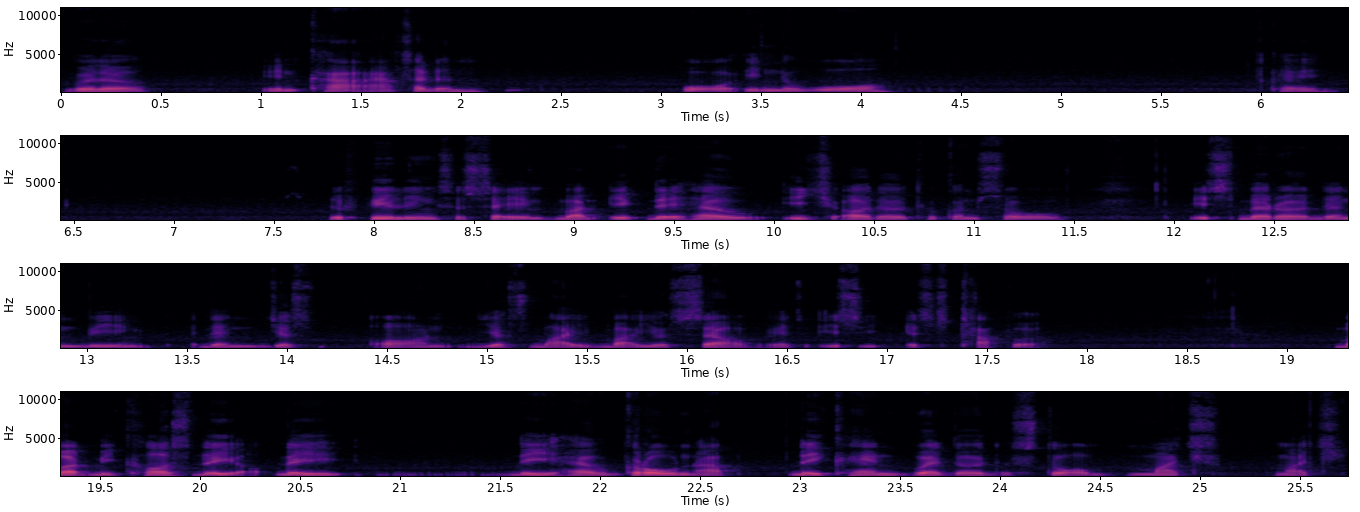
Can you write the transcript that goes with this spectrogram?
whether in car accident or in the war okay the feelings the same. But if they have each other to console it's better than being than just on just by by yourself. It, it's it's tougher. But because they they they have grown up they can weather the storm much much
